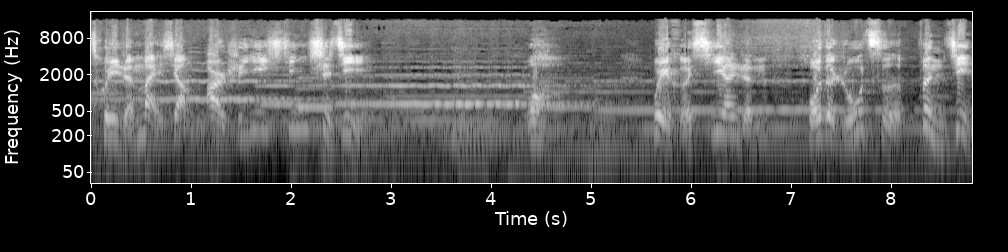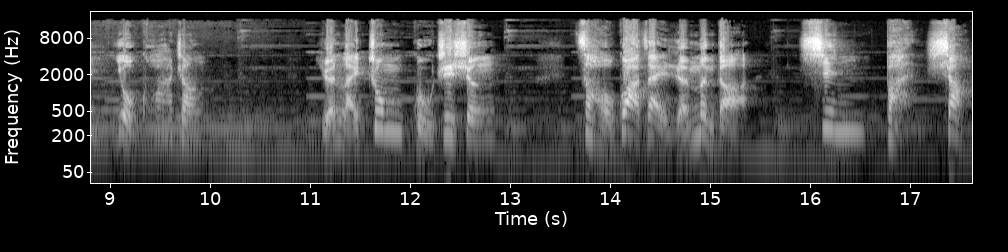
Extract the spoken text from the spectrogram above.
催人迈向二十一新世纪。哇，为何西安人活得如此奋进又夸张？原来钟鼓之声早挂在人们的心板上。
